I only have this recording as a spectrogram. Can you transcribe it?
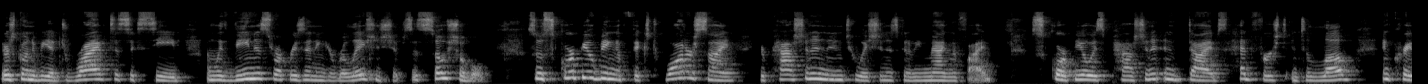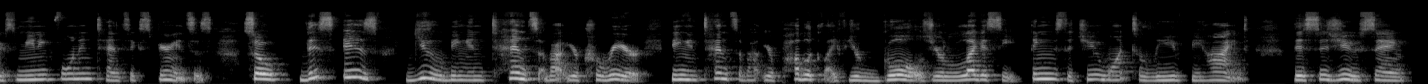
There's going to be a drive to succeed. And with Venus representing your relationships, it's sociable. So, Scorpio being a fixed water sign, your passion and intuition is going to be magnified. Scorpio is passionate and dives headfirst into love and craves meaningful and intense experiences. So, this is is you being intense about your career, being intense about your public life, your goals, your legacy, things that you want to leave behind. This is you saying,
